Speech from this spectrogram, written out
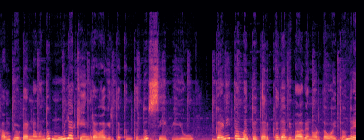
ಕಂಪ್ಯೂಟರ್ನ ಒಂದು ಮೂಲ ಕೇಂದ್ರವಾಗಿರ್ತಕ್ಕಂಥದ್ದು ಸಿ ಪಿ ಯು. ಗಣಿತ ಮತ್ತು ತರ್ಕದ ವಿಭಾಗ ನೋಡ್ತಾ ಹೋಯ್ತು ಅಂದರೆ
